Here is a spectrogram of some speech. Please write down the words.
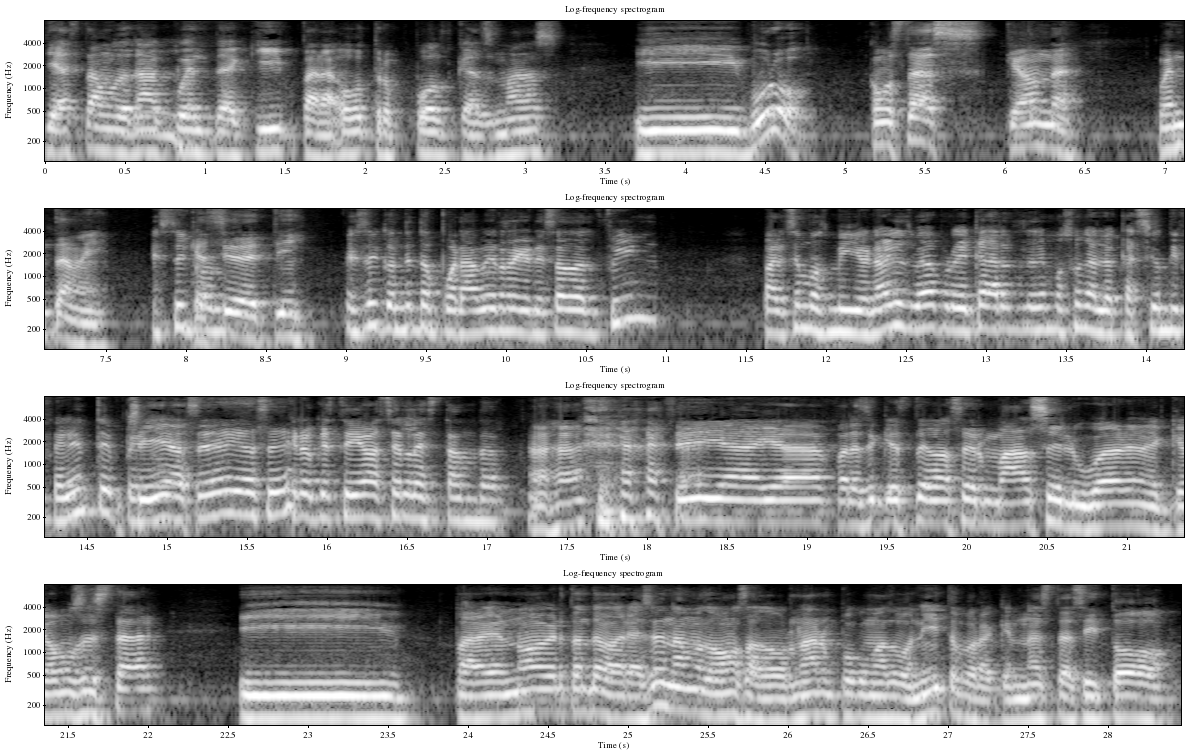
ya estamos de nueva cuenta aquí para otro podcast más. Y Buru, ¿cómo estás? ¿Qué onda? Cuéntame, Estoy, ¿qué ha sido de ti? Estoy contento por haber regresado al fin. Parecemos millonarios, ¿verdad? Porque cada vez tenemos una locación diferente. Pero Sí, ya sé, ya sé. Creo que este ya va a ser la estándar. Ajá. Sí, ya, ya. Parece que este va a ser más el lugar en el que vamos a estar. Y para no haber tanta variación, nada más lo vamos a adornar un poco más bonito para que no esté así todo,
